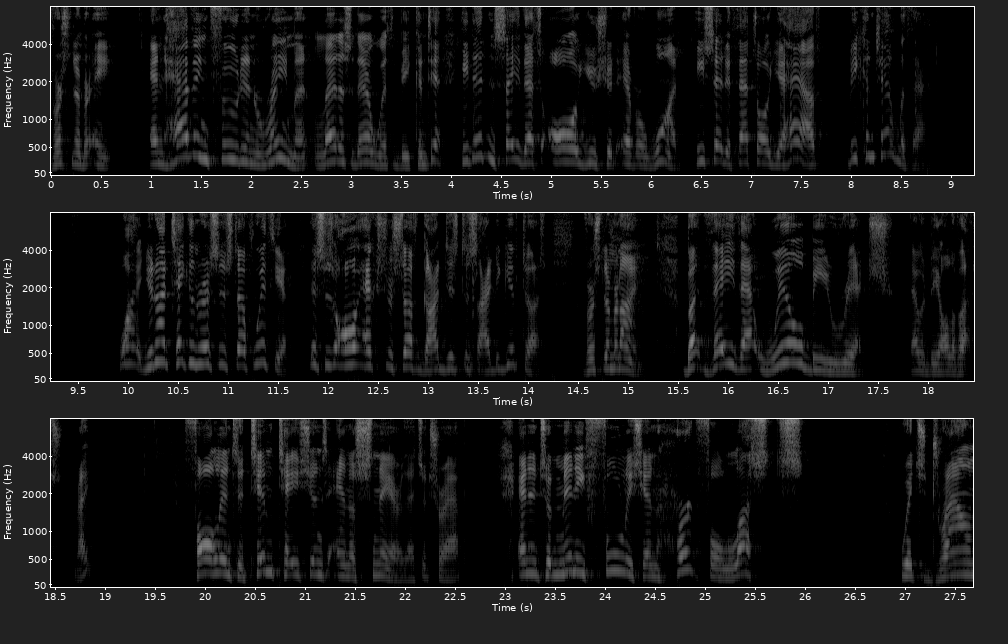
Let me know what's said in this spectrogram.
Verse number eight. And having food and raiment, let us therewith be content. He didn't say that's all you should ever want. He said if that's all you have, be content with that. Why? You're not taking the rest of the stuff with you. This is all extra stuff God just decided to give to us. Verse number nine. But they that will be rich, that would be all of us, right? Fall into temptations and a snare, that's a trap, and into many foolish and hurtful lusts which drown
